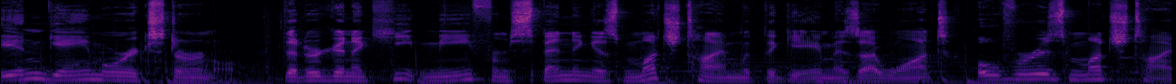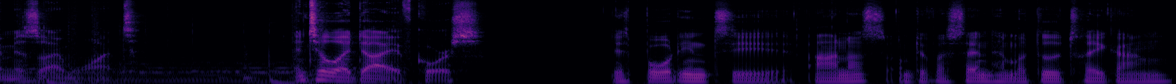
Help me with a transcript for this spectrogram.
in-game or external, that are gonna keep me from spending as much time with the game as I want over as much time as I want. Until I die, of course. Jeg spurgte ind til Anders, om det var sandt, han var død tre gange.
